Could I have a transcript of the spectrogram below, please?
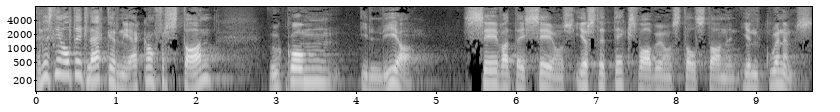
En dis nie altyd lekker nie. Ek kan verstaan hoekom Elia sê wat hy sê. Ons eerste teks waarby ons stil staan in 1 Konings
